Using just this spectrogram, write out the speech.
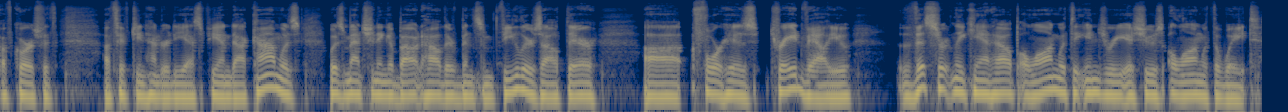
of course with uh, 1500ESPN.com was was mentioning about how there have been some feelers out there uh, for his trade value. This certainly can't help, along with the injury issues, along with the weight.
